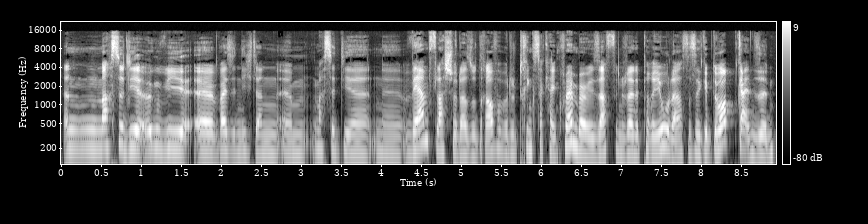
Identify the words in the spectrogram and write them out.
dann machst du dir irgendwie, äh, weiß ich nicht, dann ähm, machst du dir eine Wärmflasche oder so drauf, aber du trinkst da keinen Cranberry-Saft, wenn du deine Periode hast. Das ergibt überhaupt keinen Sinn.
